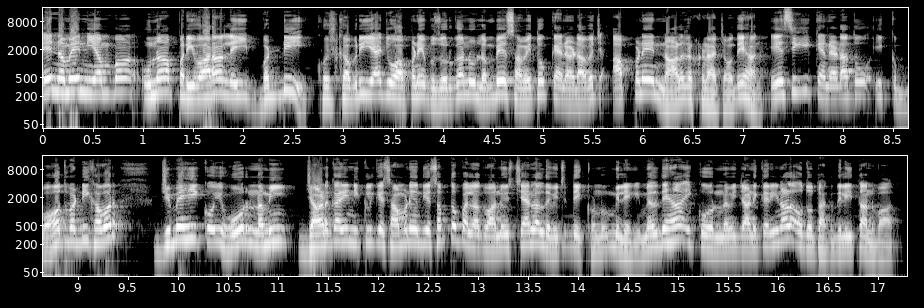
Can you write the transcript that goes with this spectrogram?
ਇਹ ਨਵੇਂ ਨਿਯਮ ਉਹਨਾਂ ਪਰਿਵਾਰਾਂ ਲਈ ਵੱਡੀ ਖੁਸ਼ਖਬਰੀ ਹੈ ਜੋ ਆਪਣੇ ਬਜ਼ੁਰਗਾਂ ਨੂੰ ਲੰਬੇ ਸਮੇਂ ਤੋਂ ਕੈਨੇਡਾ ਵਿੱਚ ਆਪਣੇ ਨਾਲ ਰੱਖਣਾ ਚਾਹੁੰਦੇ ਹਨ। ਇਹ ਸੀ ਕਿ ਕੈਨੇਡਾ ਤੋਂ ਇੱਕ ਬਹੁਤ ਵੱਡੀ ਖਬਰ, ਜਿਵੇਂ ਹੀ ਕੋਈ ਹੋਰ ਨਵੀਂ ਜਾਣਕਾਰੀ ਨਿਕਲ ਕੇ ਸਾਹਮਣੇ ਆਉਂਦੀ ਹੈ, ਸਭ ਤੋਂ ਪਹਿਲਾਂ ਤੁਹਾਨੂੰ ਇਸ ਚੈਨਲ ਦੇ ਵਿੱਚ ਦੇਖਣ ਨੂੰ ਮਿਲੇਗੀ। ਮਿਲਦੇ ਹਾਂ ਇੱਕ ਹੋਰ ਨਵੀਂ ਜਾਣਕਾਰੀ ਨਾਲ। ਉਦੋਂ ਤੱਕ ਦੇ ਲਈ ਧੰਨਵਾਦ।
